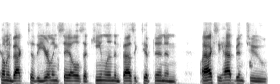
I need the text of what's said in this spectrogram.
coming back to the yearling sales at Keeneland and Fasig-Tipton. And I actually had been to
